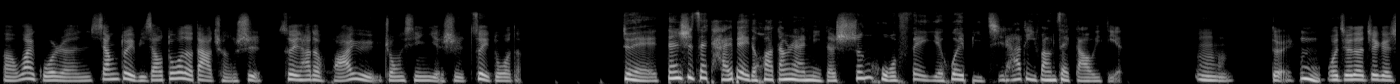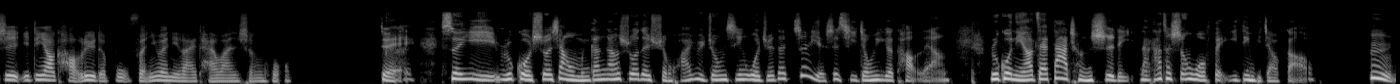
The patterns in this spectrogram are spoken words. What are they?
嗯、呃外国人相对比较多的大城市，所以它的华语中心也是最多的。对，但是在台北的话，当然你的生活费也会比其他地方再高一点。嗯，对，嗯，我觉得这个是一定要考虑的部分，因为你来台湾生活。对，所以如果说像我们刚刚说的选华语中心，我觉得这也是其中一个考量。如果你要在大城市里，那它的生活费一定比较高。嗯，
